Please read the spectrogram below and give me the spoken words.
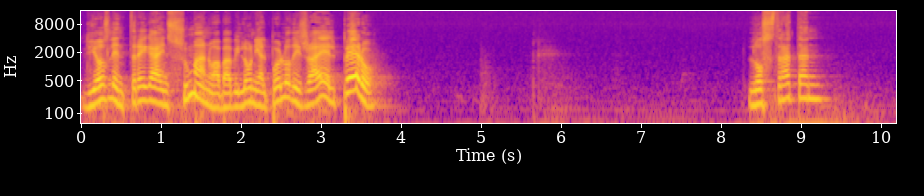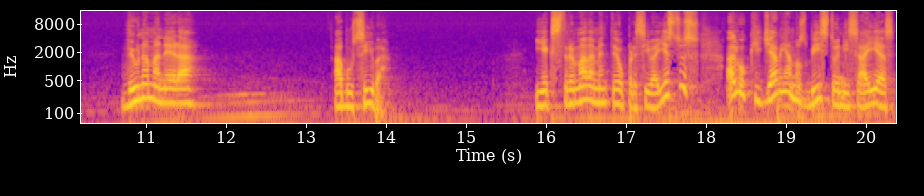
Dios le entrega en su mano a Babilonia al pueblo de Israel, pero los tratan de una manera abusiva y extremadamente opresiva. Y esto es algo que ya habíamos visto en Isaías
